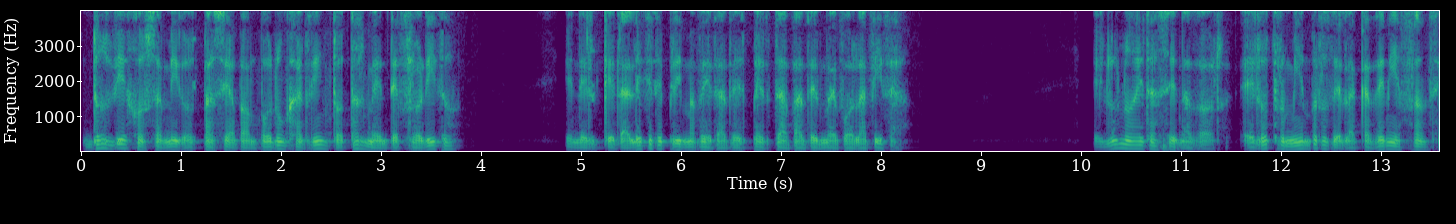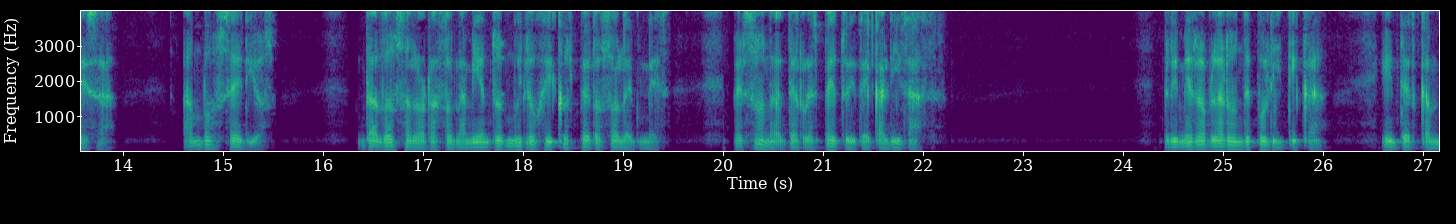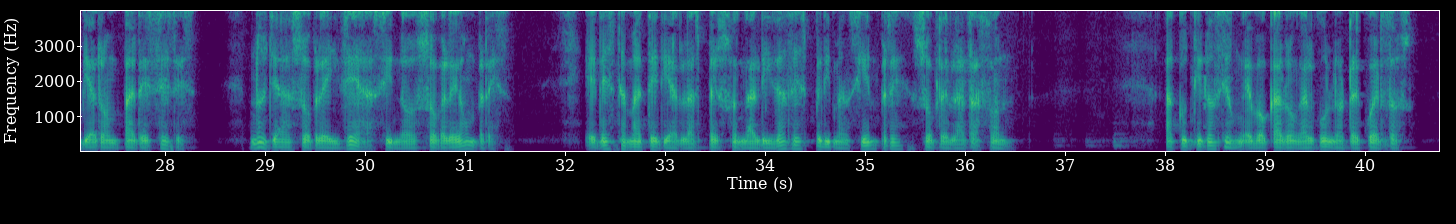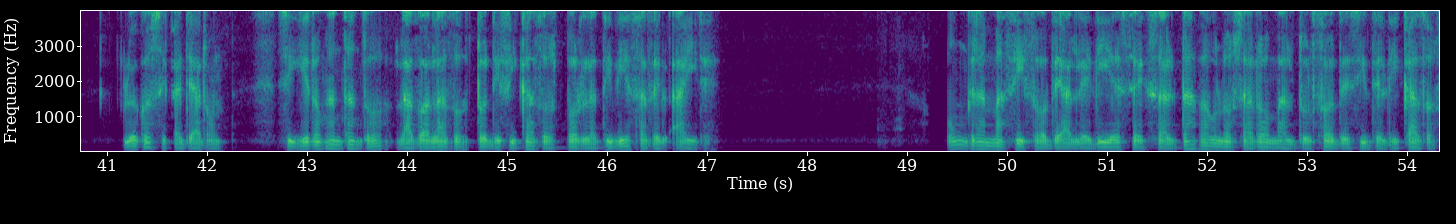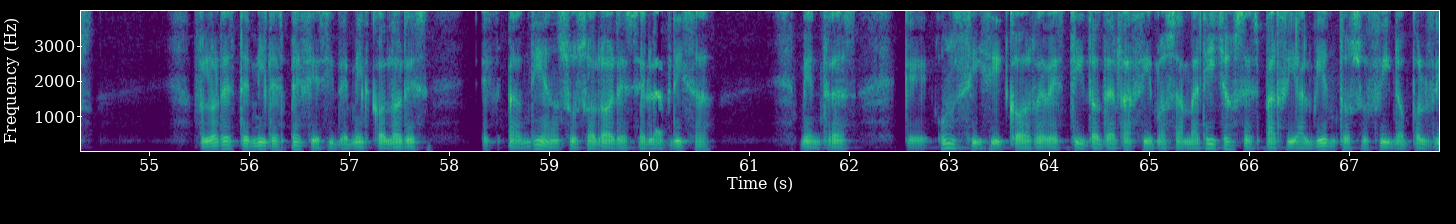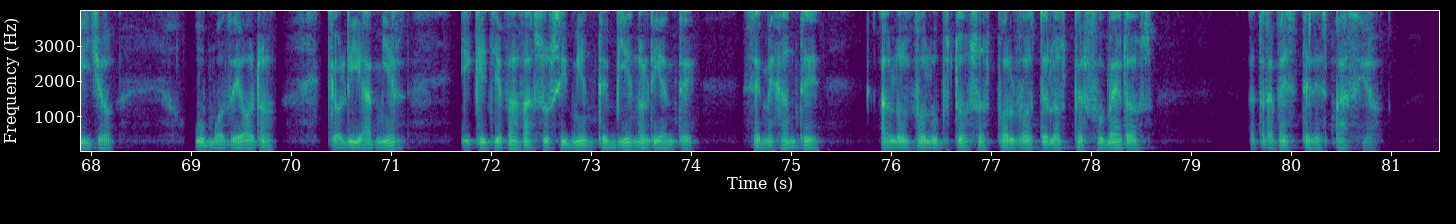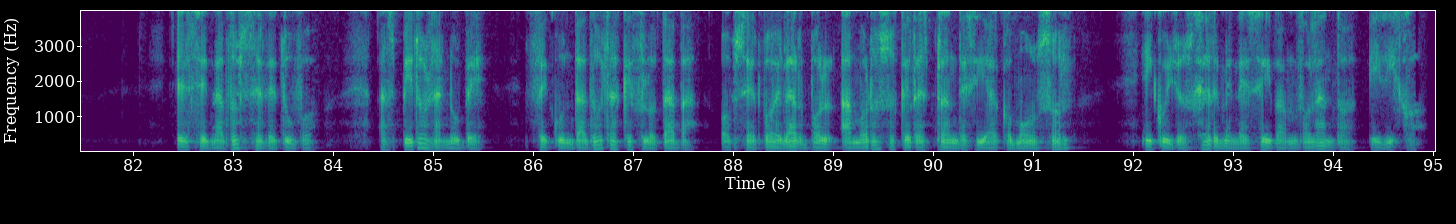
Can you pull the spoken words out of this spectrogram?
Dos viejos amigos paseaban por un jardín totalmente florido, en el que la alegre primavera despertaba de nuevo la vida. El uno era senador, el otro miembro de la Academia Francesa, ambos serios, dados a los razonamientos muy lógicos pero solemnes, personas de respeto y de calidad. Primero hablaron de política, intercambiaron pareceres, no ya sobre ideas sino sobre hombres. En esta materia las personalidades priman siempre sobre la razón. A continuación evocaron algunos recuerdos. Luego se callaron. Siguieron andando lado a lado, tonificados por la tibieza del aire. Un gran macizo de alelíes exaltaba unos aromas dulzones y delicados. Flores de mil especies y de mil colores expandían sus olores en la brisa, mientras que un cícico revestido de racimos amarillos esparcía al viento su fino polvillo, humo de oro, que olía a miel y que llevaba su simiente bien oliente, semejante a los voluptuosos polvos de los perfumeros, a través del espacio. El senador se detuvo, aspiró la nube, fecundadora que flotaba, observó el árbol amoroso que resplandecía como un sol, y cuyos gérmenes se iban volando, y dijo,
